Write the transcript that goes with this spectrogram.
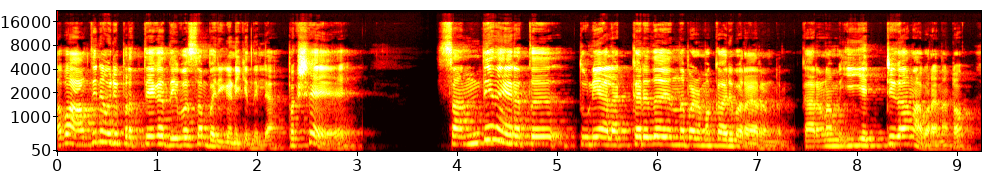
അപ്പോൾ അതിനെ ഒരു പ്രത്യേക ദിവസം പരിഗണിക്കുന്നില്ല. പക്ഷേ സന്ധ്യ നേരത്ത് തുണി അലക്കരുത് എന്ന് പഴമക്കാർ പറയാറുണ്ട്. കാരണം ഈ എറ്റുക എന്നാണ് പറയുന്നത് കേട്ടോ?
